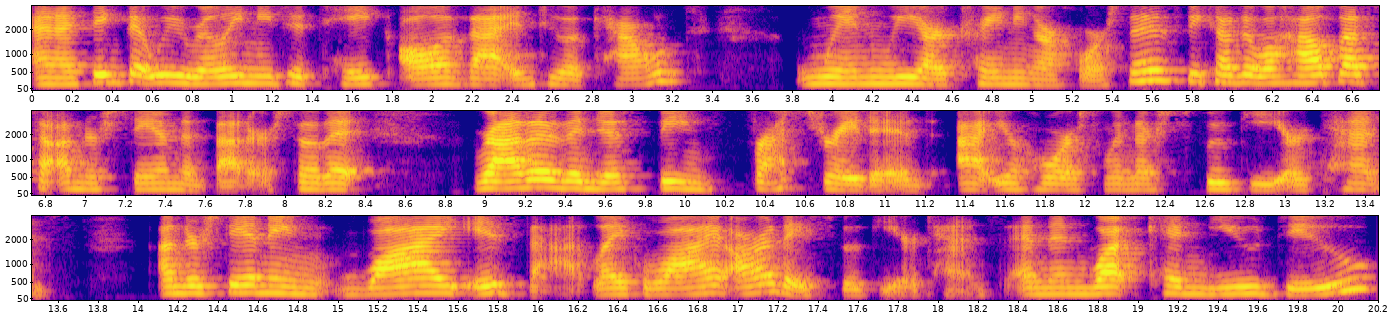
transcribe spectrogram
And I think that we really need to take all of that into account when we are training our horses because it will help us to understand them better so that rather than just being frustrated at your horse when they're spooky or tense understanding why is that? Like why are they spooky or tense? And then what can you do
